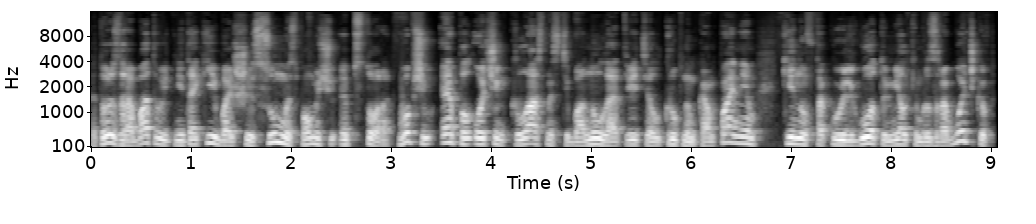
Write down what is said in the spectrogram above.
которые зарабатывают не такие большие суммы с помощью App Store. В общем, Apple очень классно стебанул и ответил крупным компаниям, кинув такую льготу мелким разработчикам,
